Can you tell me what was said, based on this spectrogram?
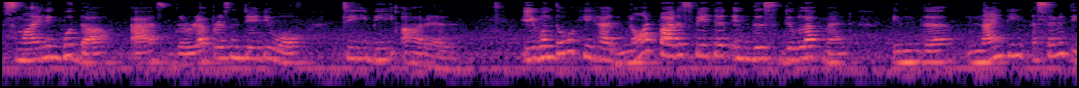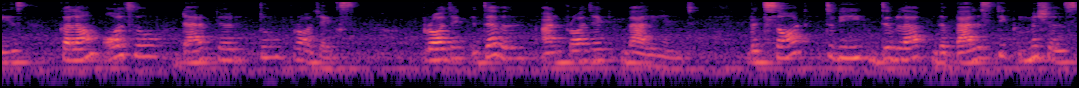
Smiling Buddha as the representative of TBRL. Even though he had not participated in this development in the 1970s, Kalam also directed two projects, Project Devil and Project Valiant, which sought to be develop the ballistic missiles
